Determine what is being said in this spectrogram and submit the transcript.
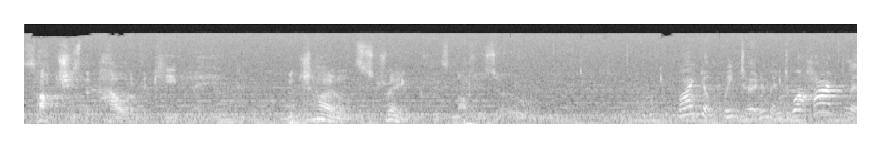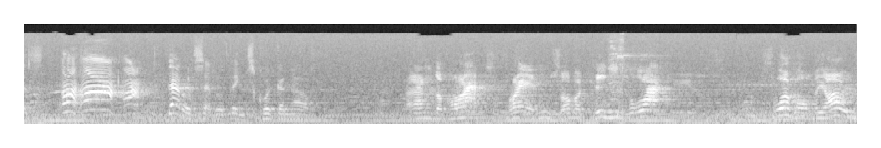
Such is the power of the Keyblade. The child's strength is not his own. Why don't we turn him into a heartless? That'll settle things quick enough. And the brat's friends are the king's lackeys. Swab on the eyes,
